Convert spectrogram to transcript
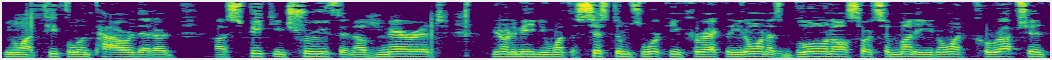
You want people in power that are uh, speaking truth and of merit. You know what I mean? You want the systems working correctly. You don't want us blowing all sorts of money. You don't want corruption.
